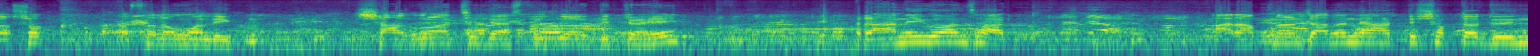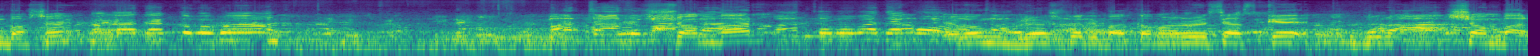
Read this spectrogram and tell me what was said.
দর্শক, আসসালামু আলাইকুম। স্বাগত আছি দিনাজপুর জেলার ঐতিহ্যহে রানীগঞ্জ হাট। আর আপনারা জানেন হাটটি সপ্তাহে দুদিন বসায় সোমবার এবং বৃহস্পতিবার। তোমার রয়েছে আজকে সোমবার।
